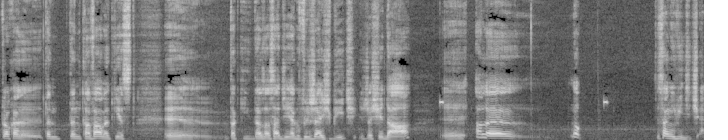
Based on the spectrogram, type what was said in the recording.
trochę ten, ten kawałek jest y, taki na zasadzie jak wyrzeźbić, że się da, y, ale no, sami widzicie,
